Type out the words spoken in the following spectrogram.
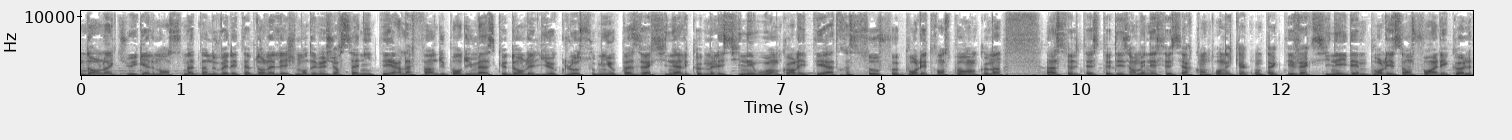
Dans l'actu également, ce matin, nouvelle étape dans l'allègement des mesures sanitaires, la fin du port du masque dans les lieux clos soumis au pass vaccinal comme les ciné ou encore les théâtres, sauf pour les transports en commun. Un seul test désormais nécessaire quand on n'est qu'à contacter vacciné, idem pour les enfants à l'école.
